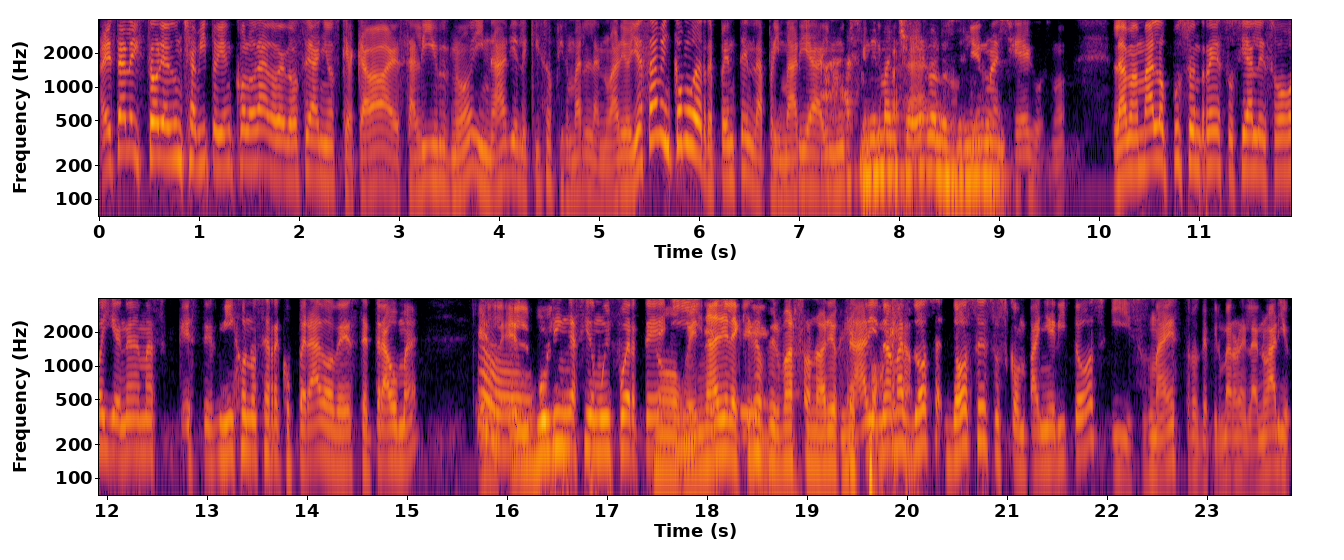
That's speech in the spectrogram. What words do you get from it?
Ahí está la historia de un chavito ya en Colorado de 12 años que acababa de salir, ¿no? Y nadie le quiso firmar el anuario. Ya saben cómo de repente en la primaria hay ah, muchos. manchegos los gringos. manchegos, ¿no? La mamá lo puso en redes sociales, oye, nada más, este, mi hijo no se ha recuperado de este trauma. El, bullying ha sido muy fuerte. No, y nadie le quiso este, firmar su anuario. Nadie, nada más dos, 12 de sus compañeritos y sus maestros le firmaron el anuario.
